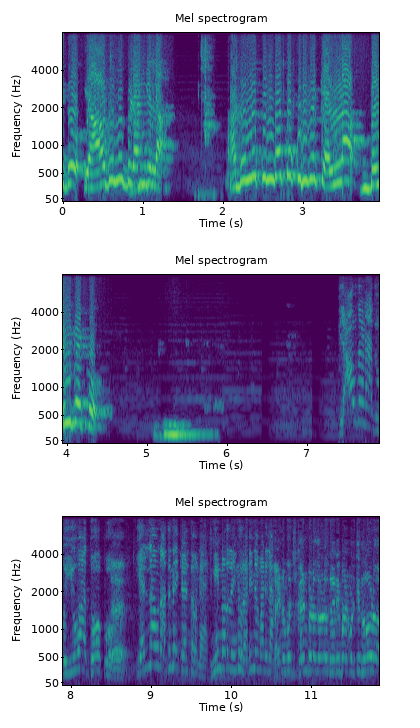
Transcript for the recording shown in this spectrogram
ಇದು ಯಾವ್ದನ್ನು ಬಿಡಂಗಿಲ್ಲ. ಅದನ್ನು ತಿನ್ಬೇಕು ಕುಡಿಬೇಕು ಎಲ್ಲ ಬೆಳಿಬೇಕು. ಯಾವ್ದಣ್ಣ ಅದು? ಯುವ ದೋಪು. ಎಲ್ಲವನ್ನ ಅದನ್ನೇ ಕೇಳ್ತವನೆ. ನೀನ್ ನೋಡಿದ್ರೆ ಇನ್ನೂ ರೆಡಿನೇ ಮಾಡಿಲ್ಲ. ಕಣ್ಣು ಮುಚ್ಚಿ ಕಣ್ ಬಿಡೋದ್ರೊಳಗೆ ರೆಡಿ ಮಾಡ್ಬಿಡ್ತೀನಿ ನೋಡು.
